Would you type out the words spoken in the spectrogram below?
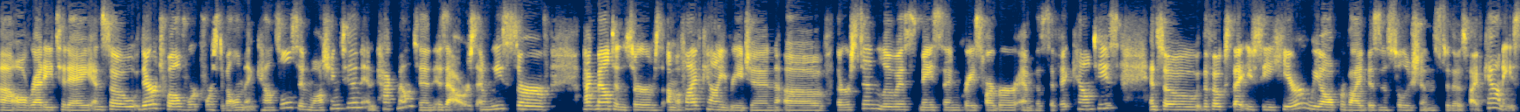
uh, already today. And so there are 12 workforce development councils in Washington, and Pac Mountain is ours. And we serve, Pac Mountain serves um, a five county region of Thurston, Lewis, Mason, Grays Harbor, and Pacific counties. And so the folks that you see here, we all provide business solutions to those five counties.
